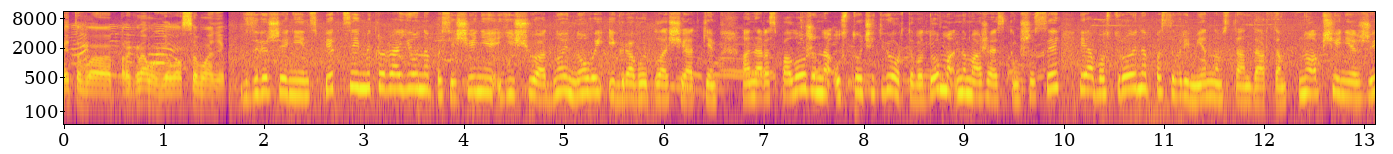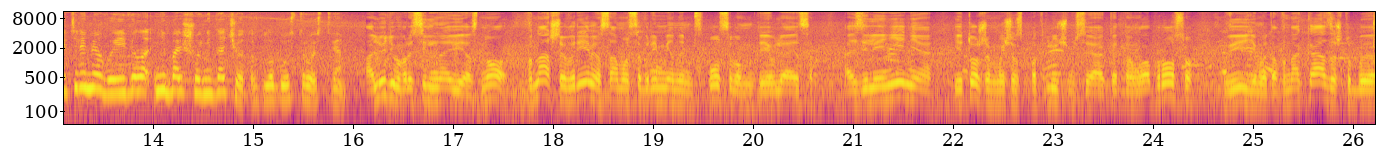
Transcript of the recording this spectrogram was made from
этого программы голосования. В завершении инспекции микрорайона посещение еще одной новой игровой площадки. Она расположена у 104-го дома на Можайском шоссе и обустроена по современным стандартам. Но общение с жителями выявило небольшой недочет в благоустройстве. А люди попросили навес. Но в наше время самым современным способом это является озеленение. И тоже мы сейчас подключимся к этому вопросу. Видим это в наказе, чтобы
